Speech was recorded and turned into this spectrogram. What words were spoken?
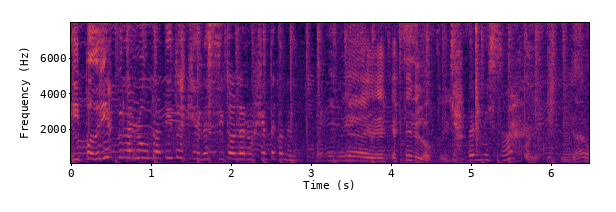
¿Y podría esperarlo un ratito? Es que necesito hablar urgente con él. Bueno, ya, eh, espérelo, pues. Ya, permiso. ¿eh? Oye, pues, cuidado.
